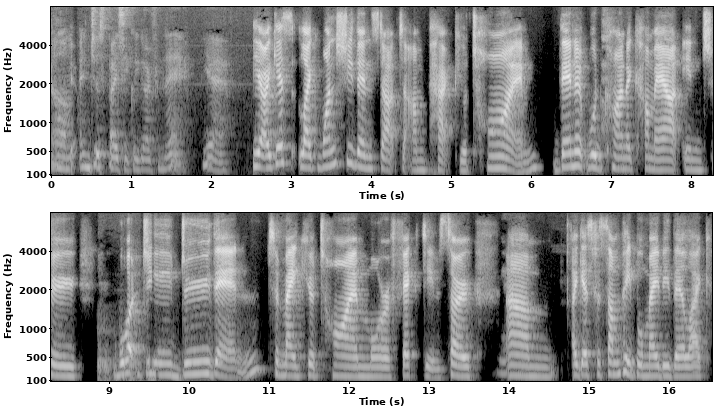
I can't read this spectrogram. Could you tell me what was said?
um, and just basically go from there. Yeah Yeah, I guess like once you then start to unpack your time, then it would kind of come out into what do you do then to make your time more effective? So, um, I guess for some people, maybe they're like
